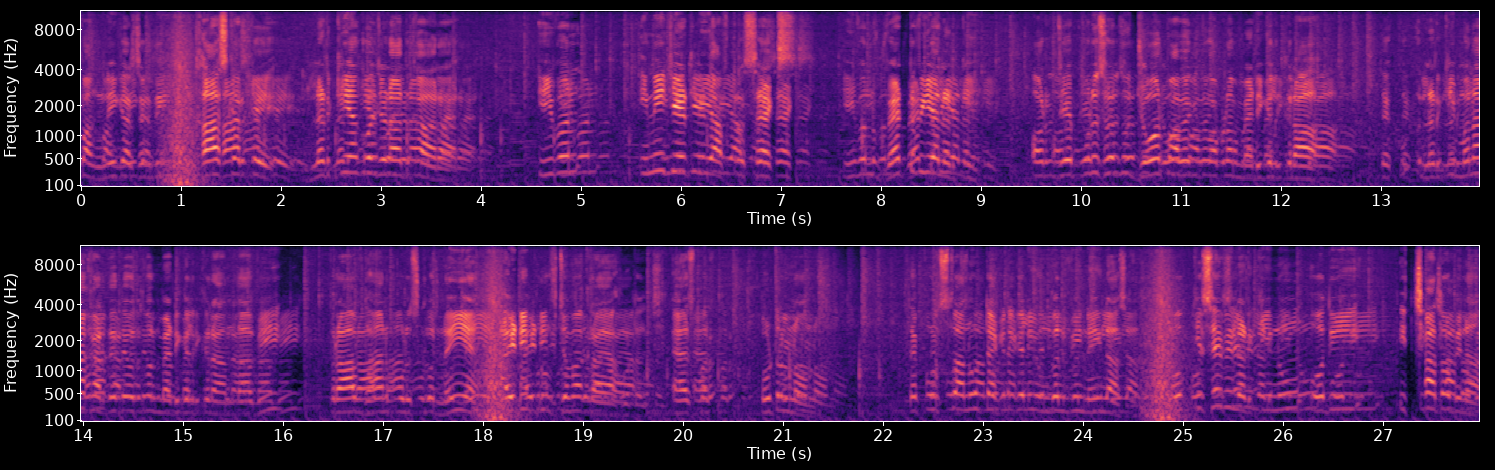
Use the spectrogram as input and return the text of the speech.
ਭੰਗ ਨਹੀਂ ਕਰ ਸਕਦੀ। ਖਾਸ ਕਰਕੇ ਲੜਕੀਆਂ ਕੋਲ ਜਿਹੜਾ ਅਧਿਕਾਰ ਹੈ even immediately after sex even wet ਵੀ ਹੈ ਲੜਕੀ, ਔਰ ਜੇ ਪੁਲਿਸ ਉਹਨੂੰ ਜ਼ੋਰ ਪਾਵੇ ਕਿ ਤੂੰ ਆਪਣਾ ਮੈਡੀਕਲ ਕਰਾ। ਤੇ ਲੜਕੀ ਮਨਾ ਕਰਦੇ ਤੇ ਉਹਦੇ ਕੋਲ ਮੈਡੀਕਲ ਕਰਾਉਣ ਦਾ ਵੀ ਪ੍ਰਾਵਧਾਨ ਪੁਲਿਸ ਕੋ ਨਹੀਂ ਹੈ। ਆਈਡੀ ਪ੍ਰੂਫ ਜਮ੍ਹਾਂ ਕਰਾਇਆ ਹੋਟਲ 'ਚ ਐਸ ਪਰ ਹੋਟਲ ਤੇ ਪੁਲਿਸ ਤੁਹਾਨੂੰ ਟੈਕਨੀਕਲੀ ਉਂਗਲ ਵੀ ਨਹੀਂ ਲਾ ਸਕਦੀ। ਉਹ ਕਿਸੇ ਵੀ ਲੜਕੀ ਨੂੰ ਉਹਦੀ ਇੱਛਾ ਤੋਂ ਬਿਨਾ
